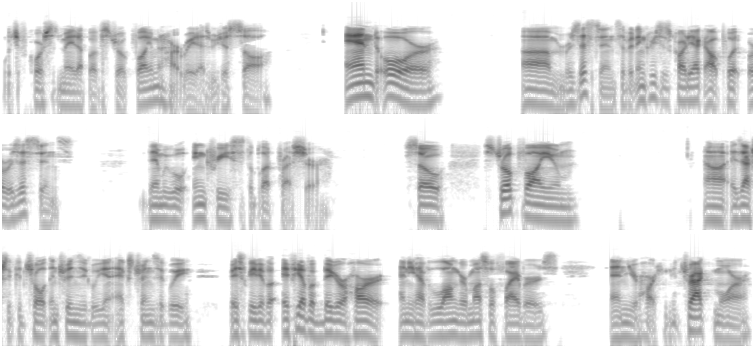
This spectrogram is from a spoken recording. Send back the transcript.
which of course is made up of stroke volume and heart rate as we just saw, and or um, resistance, if it increases cardiac output or resistance, then we will increase the blood pressure. So stroke volume uh, is actually controlled intrinsically and extrinsically basically if you, have a, if you have a bigger heart and you have longer muscle fibers and your heart can contract more,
